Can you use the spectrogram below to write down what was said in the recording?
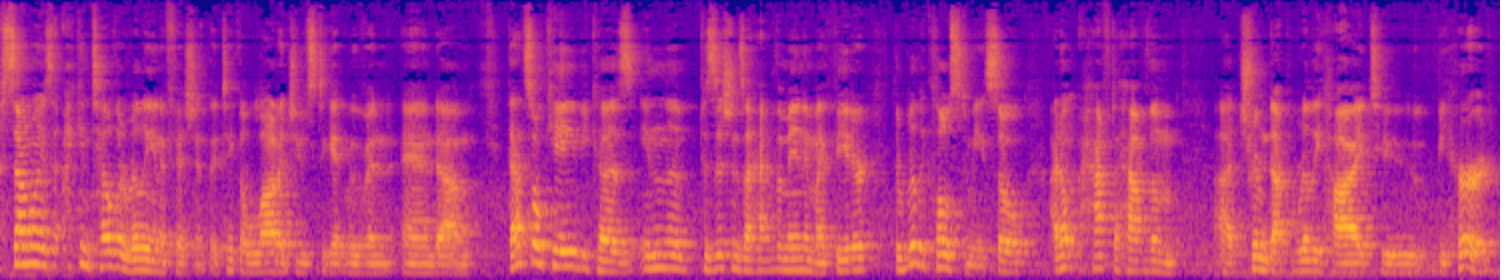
sound wise, I can tell they're really inefficient. They take a lot of juice to get moving, and um, that's okay because in the positions I have them in in my theater, they're really close to me, so I don't have to have them uh, trimmed up really high to be heard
